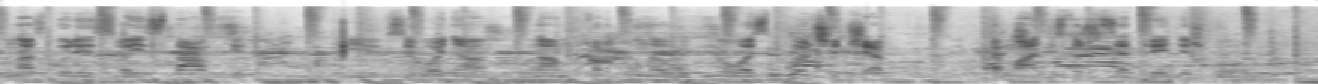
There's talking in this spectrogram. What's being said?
у нас были свои ставки, и сегодня нам фортуна улыбнулась больше, чем команде 163 школы.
